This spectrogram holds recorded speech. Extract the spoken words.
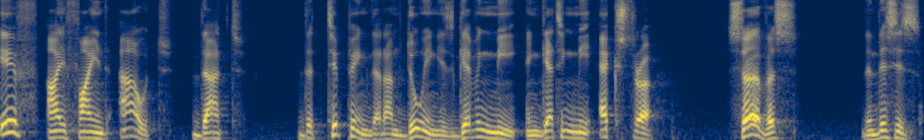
if I find out that the tipping that I'm doing is giving me and getting me extra service, then this is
